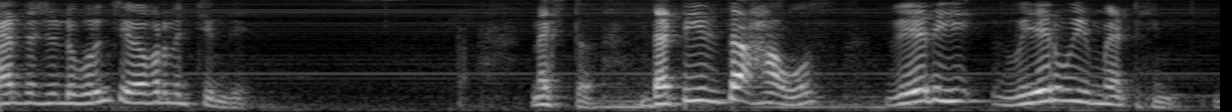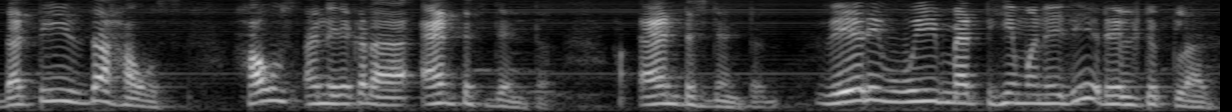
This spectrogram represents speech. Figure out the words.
యాంటిసిడెంట్ గురించి వివరణ ఇచ్చింది. Next that is the house where he where we met him that is the house house అనేది ఇక్కడ antecedent antecedent where we met him అనేది relative clause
